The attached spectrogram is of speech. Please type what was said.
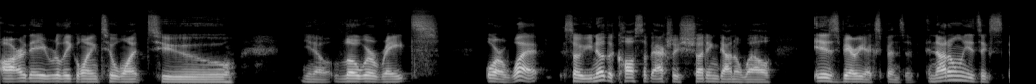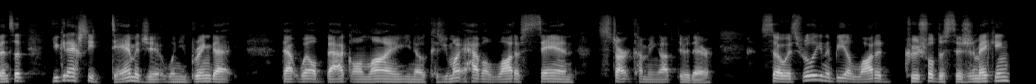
Are they really going to want to, you know, lower rates or what? So, you know, the cost of actually shutting down a well is very expensive. And not only is it expensive, you can actually damage it when you bring that that well back online, you know, because you might have a lot of sand start coming up through there. So it's really going to be a lot of crucial decision making,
